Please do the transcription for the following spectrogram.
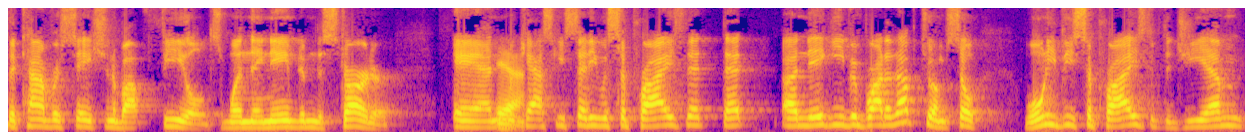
the conversation about Fields when they named him the starter, and yeah. McCaskey said he was surprised that that uh, Nagy even brought it up to him. So won't he be surprised if the GM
